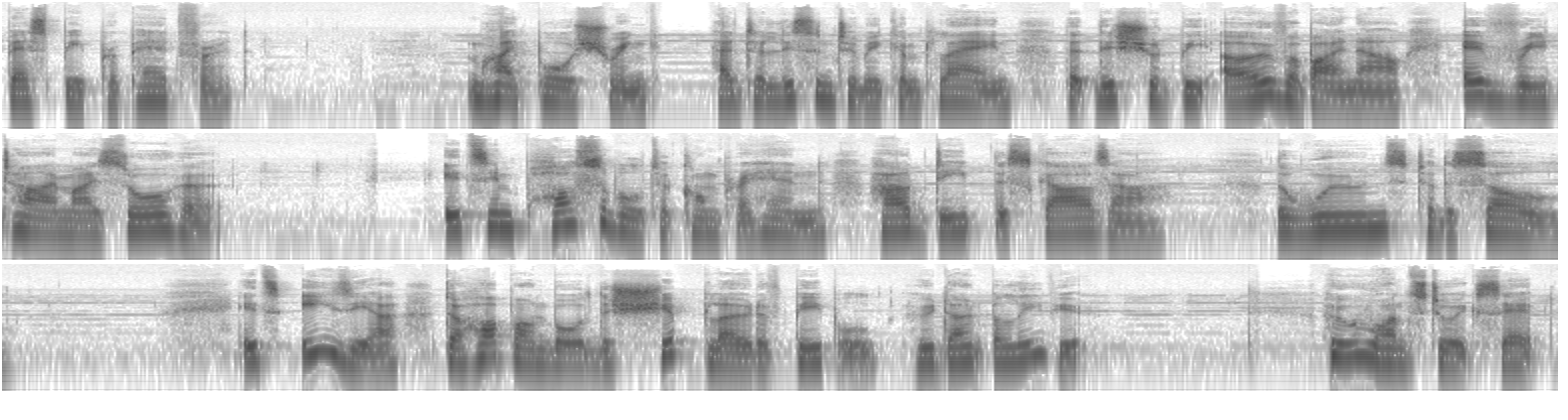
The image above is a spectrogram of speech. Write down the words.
Best be prepared for it. My poor shrink had to listen to me complain that this should be over by now every time I saw her. It's impossible to comprehend how deep the scars are the wounds to the soul. It's easier to hop on board the shipload of people who don't believe you. Who wants to accept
